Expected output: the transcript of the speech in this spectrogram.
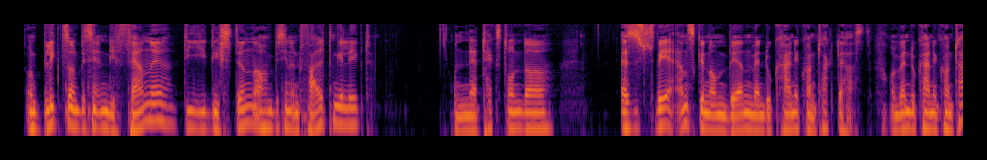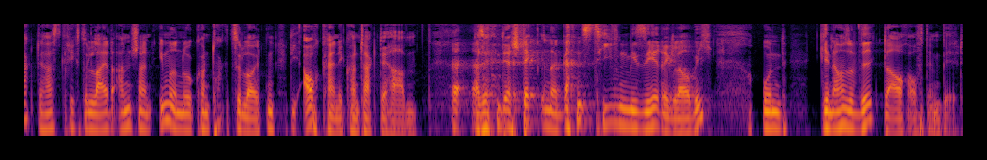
Und blickt so ein bisschen in die Ferne, die, die Stirn auch ein bisschen in Falten gelegt. Und der Text drunter, es ist schwer ernst genommen werden, wenn du keine Kontakte hast. Und wenn du keine Kontakte hast, kriegst du leider anscheinend immer nur Kontakt zu Leuten, die auch keine Kontakte haben. Also der steckt in einer ganz tiefen Misere, glaube ich. Und genauso wirkt er auch auf dem Bild.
